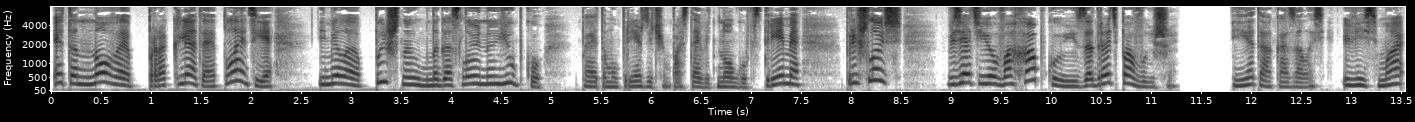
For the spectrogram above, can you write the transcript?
Это новое проклятое платье имело пышную многослойную юбку, поэтому прежде чем поставить ногу в стремя, пришлось взять ее в охапку и задрать повыше. И это оказалось весьма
